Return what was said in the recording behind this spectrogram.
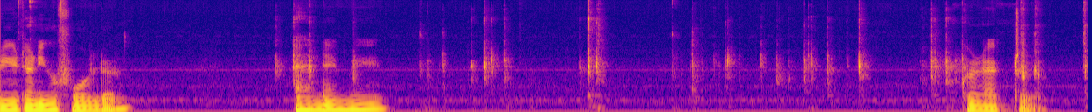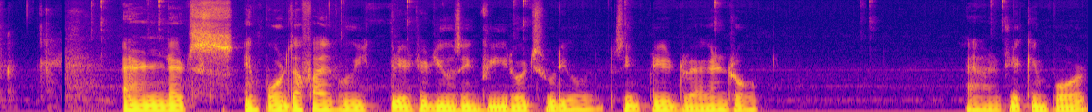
create a new folder. Anime character. And let's import the file we created using VRoid Studio. Simply drag and drop. And click import.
